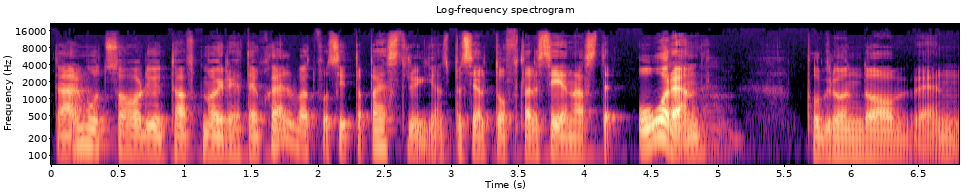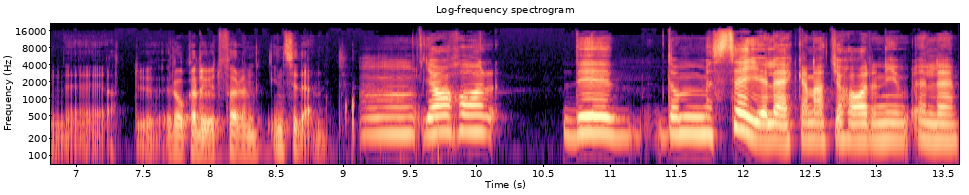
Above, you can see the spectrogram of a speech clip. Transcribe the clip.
Däremot så har du inte haft möjligheten själv att få sitta på hästryggen speciellt ofta de senaste åren på grund av en, eh, att du råkade ut för en incident. Mm, jag har det, de säger läkarna att jag har en, eller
